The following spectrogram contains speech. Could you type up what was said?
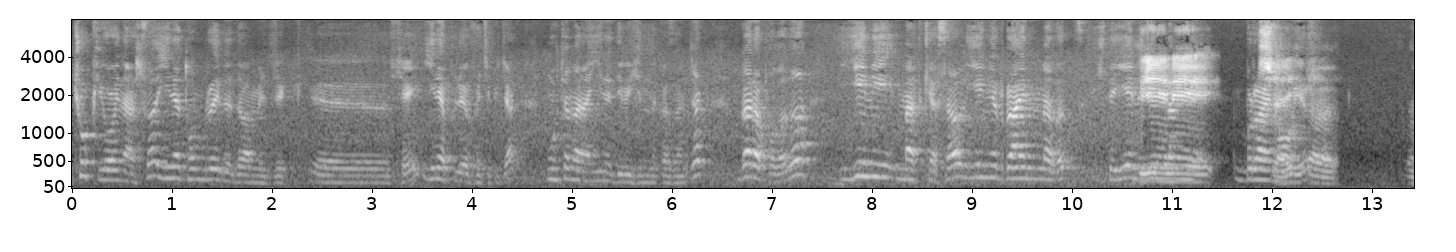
Çok iyi oynarsa yine Tom Brady ile devam edecek ee, şey. Yine playoff'a çıkacak. Muhtemelen yine division'ını kazanacak. Garoppolo da yeni Matt Cassell, yeni Ryan Mallett, işte yeni, yeni Brian şey, Hoyer. evet. E,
